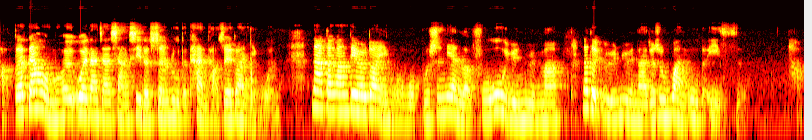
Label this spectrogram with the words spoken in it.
好的，待会我们会为大家详细的、深入的探讨这一段引文。那刚刚第二段引文，我不是念了“服务云云”吗？那个“云云”啊，就是万物的意思。好，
